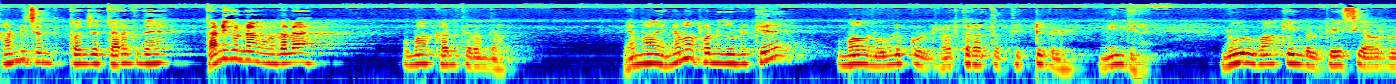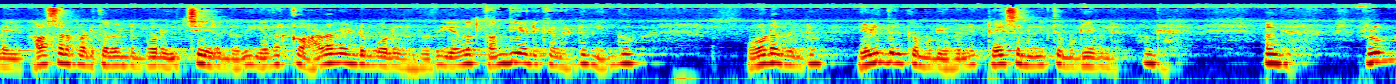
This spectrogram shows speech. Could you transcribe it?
கண்ணு சந்த் கொஞ்சம் திறக்குதே. தண்ணி கொண்டாங்க முதல்ல. உமா கண் திறந்தான் ஏம்மா என்னம்மா பண்ணுது உனக்கு? உமாவின் உள்ளுக்குள் ரத்த ரத்த திட்டுகள் நீந்தின. நூறு வாக்கியங்கள் பேசி அவர்களை அவசரப்படுத்த வேண்டும் போல இச்சை இருந்தது எதற்கோ அழ வேண்டும் போல இருந்தது ஏதோ தந்தி அடிக்க வேண்டும் எங்கோ ஓட வேண்டும் எழுந்திருக்க முடியவில்லை பேச நினைத்து முடியவில்லை. அங்கே அங்கே ரூம்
